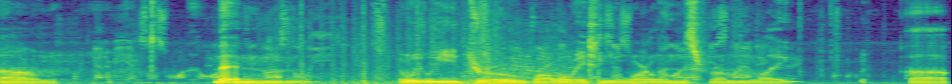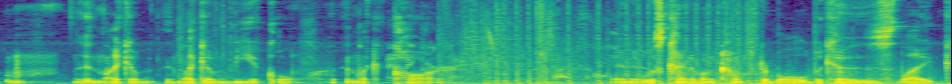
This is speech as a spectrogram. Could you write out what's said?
Um, then we, we drove all the way to New Orleans from like um in like a in like a vehicle in like a car and it was kind of uncomfortable because like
